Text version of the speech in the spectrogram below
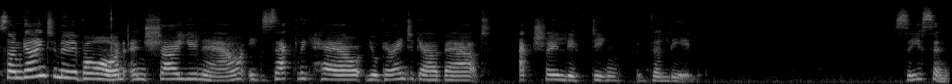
So I'm going to move on and show you now exactly how you're going to go about actually lifting the lid. See you soon.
